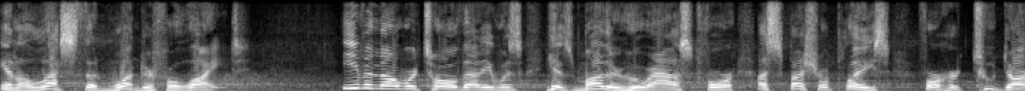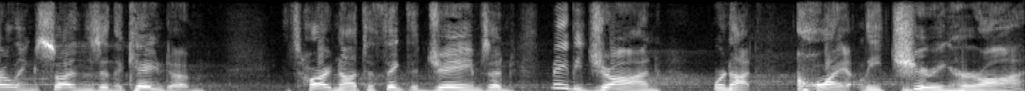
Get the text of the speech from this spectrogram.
in a less than wonderful light. Even though we're told that it was his mother who asked for a special place for her two darling sons in the kingdom, it's hard not to think that James and maybe John were not quietly cheering her on.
